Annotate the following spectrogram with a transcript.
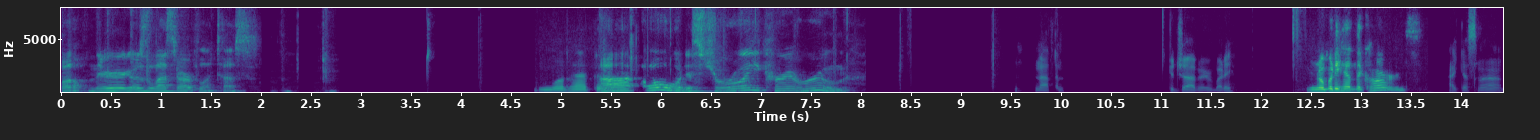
Well, there goes the last hour blood test. What happened? Uh oh, destroy current room. Nothing. Good job, everybody. Nobody had the cards. I guess not.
